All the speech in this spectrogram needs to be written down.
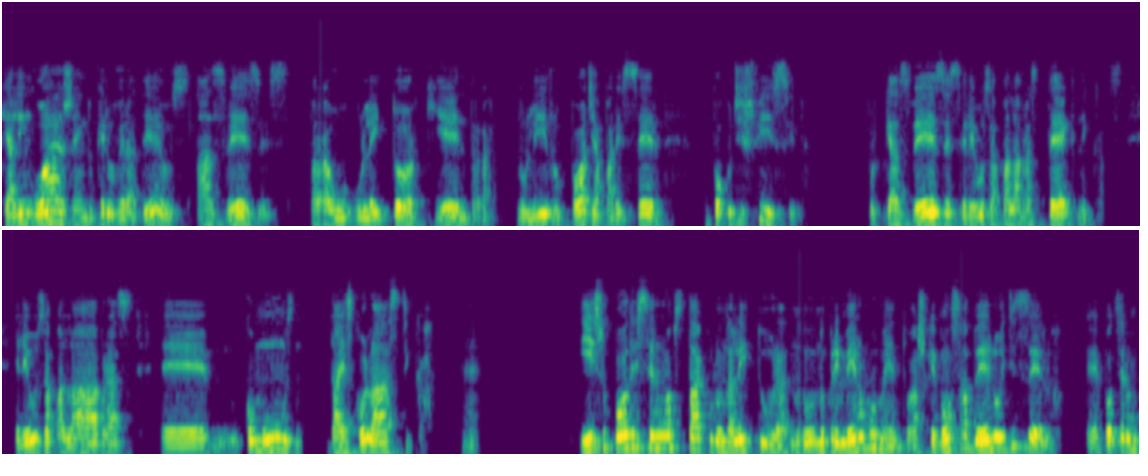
que a linguagem do Quero Ver a Deus, às vezes, para o, o leitor que entra no livro, pode aparecer um pouco difícil, porque às vezes ele usa palavras técnicas, ele usa palavras é, comuns da escolástica. Né? Isso pode ser um obstáculo na leitura no, no primeiro momento. Acho que é bom sabê-lo e dizê-lo. É, pode ser um,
